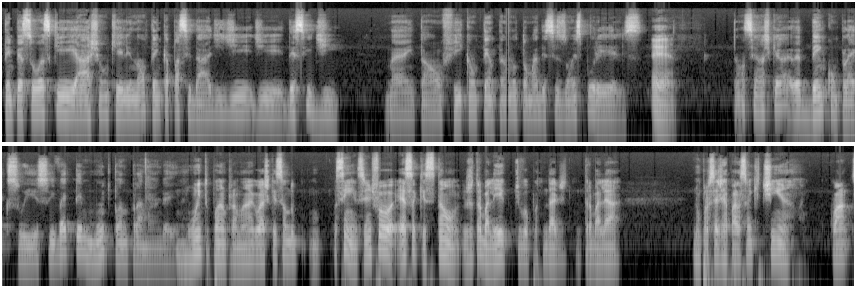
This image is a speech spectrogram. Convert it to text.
Tem pessoas que acham que ele não tem capacidade de, de decidir né? Então ficam tentando tomar decisões por eles. É. Então, assim, acho que é, é bem complexo isso e vai ter muito pano para manga aí. Né? Muito pano para manga. Eu acho que são do. Assim, se a gente for. Essa questão, eu já trabalhei, tive a oportunidade de trabalhar num processo de reparação que tinha quatro,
